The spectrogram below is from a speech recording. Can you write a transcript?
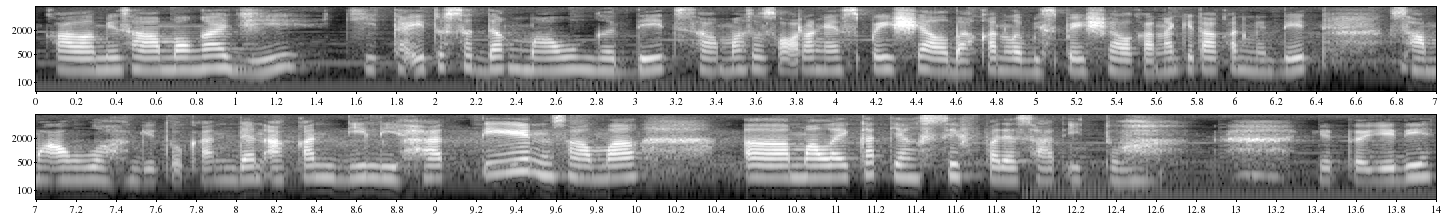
kalau misalnya mau ngaji kita itu sedang mau ngedate sama seseorang yang spesial bahkan lebih spesial karena kita akan ngedate sama Allah gitu kan. Dan akan dilihatin sama uh, malaikat yang shift pada saat itu gitu. Jadi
